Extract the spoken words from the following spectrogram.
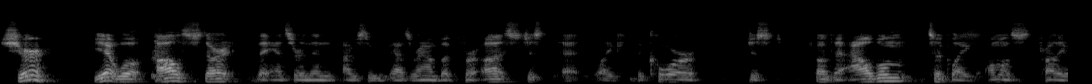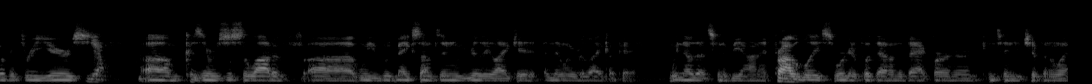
Sure. Yeah, well, I'll start the answer and then obviously we can pass around. But for us, just at, like the core, just of the album took like almost probably over three years. Yeah. Because there was just a lot of uh, we would make something we really like it and then we were like okay we know that's going to be on it probably. So we're going to put that on the back burner and continue chipping away.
